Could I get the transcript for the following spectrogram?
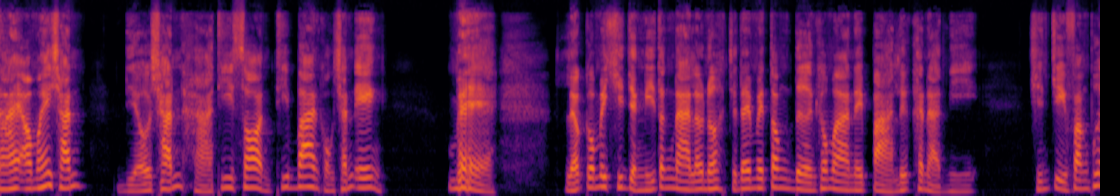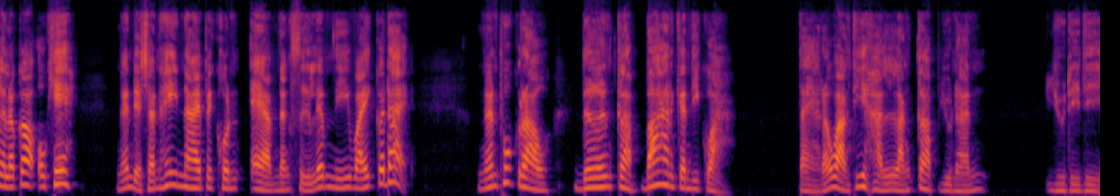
นายเอามาให้ฉัน เดี๋ยวฉันหาที่ซ่อนที่บ้านของฉันเองแหม่แล้วก็ไม่คิดอย่างนี้ตั้งนานแล้วเนาะจะได้ไม่ต้องเดินเข้ามาในป่าลึกขนาดนี้ ชินจิฟังเพื่อนแล้วก็โอเค งั้นเดี๋ยวฉันให้นายเป็นคนแอบหนังสือเล่มนี้ไว้ก็ได้ งั้นพวกเราเดินกลับบ้านกันดีกว่า แต่ระหว่างที่หันหลังกลับอยู่นั้น อยู่ดี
